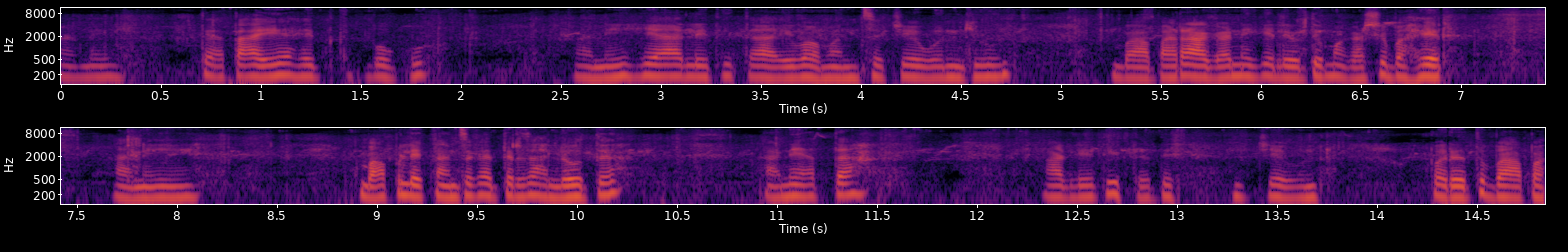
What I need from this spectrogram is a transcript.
आणि त्यात आई आहेत का बघू. आणि हे आले तिथं आई बाबांचं जेवण घेऊन. बाबा रागाने गेले होते मगाशी बाहेर. आणि बापलेकांचं काहीतरी झालं होतं. आणि आता आले तिथं ते जेवण. परत बाबा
